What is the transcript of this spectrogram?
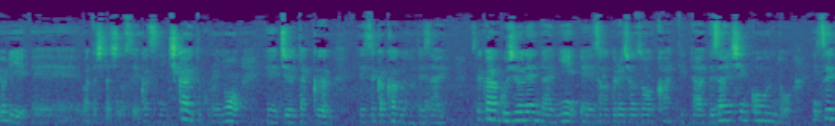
より、えー、私たちの生活に近いところの、えー、住宅、それから家具のデザイン。それから50年代に、えー、坂倉醸造が関わっていたデザイン振興運動につい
